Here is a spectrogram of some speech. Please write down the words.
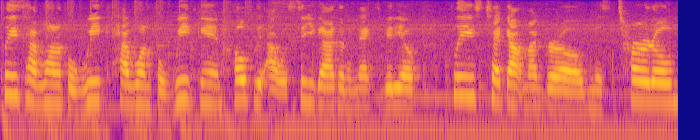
Please have a wonderful week. Have a wonderful weekend. Hopefully I will see you guys in the next video. Please check out my girl, Miss Turtle.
